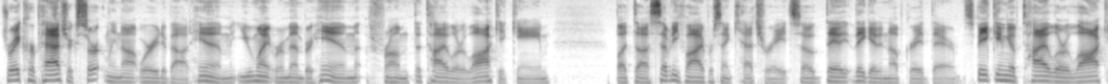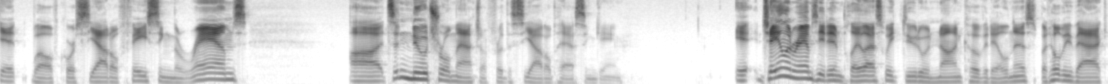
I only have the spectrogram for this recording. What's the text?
Dre Kirkpatrick certainly not worried about him. You might remember him from the Tyler Lockett game, but uh, 75% catch rate, so they, they get an upgrade there. Speaking of Tyler Lockett, well, of course, Seattle facing the Rams. Uh, it's a neutral matchup for the Seattle passing game. Jalen Ramsey didn't play last week due to a non COVID illness, but he'll be back.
